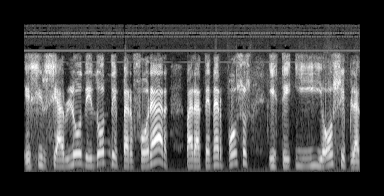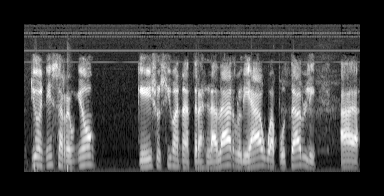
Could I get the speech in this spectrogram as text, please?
Es decir, se habló de dónde perforar para tener pozos, este, y o se planteó en esa reunión que ellos iban a trasladarle agua potable a,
